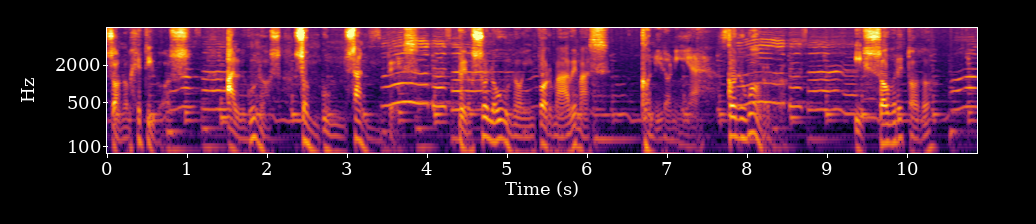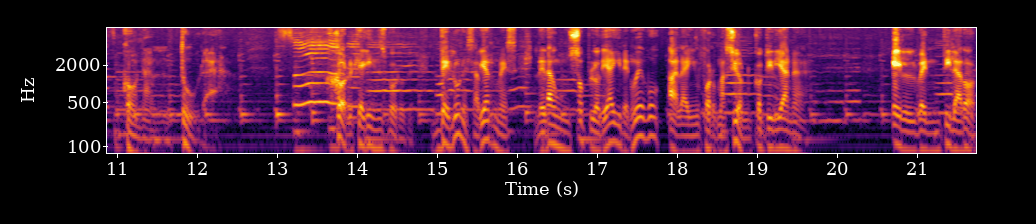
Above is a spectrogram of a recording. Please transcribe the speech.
son objetivos. Algunos son punzantes. Pero solo uno informa además con ironía, con humor y sobre todo con altura. Jorge Ginsburg, de lunes a viernes, le da un soplo de aire nuevo a la información cotidiana. El ventilador,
